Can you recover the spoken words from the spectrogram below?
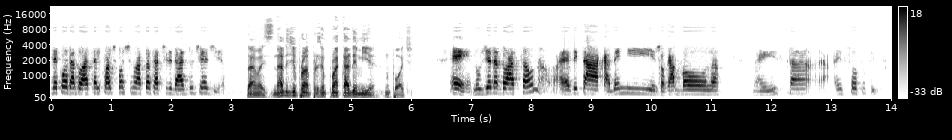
depois da doação, ele pode continuar suas atividades do dia a dia. Tá, mas nada de ir, por exemplo, para uma academia, não pode? É, no dia da doação, não. É evitar academia, jogar bola, né? Isso para esforço físico.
